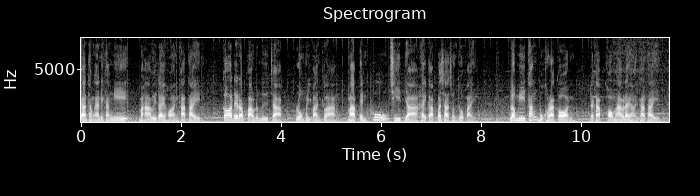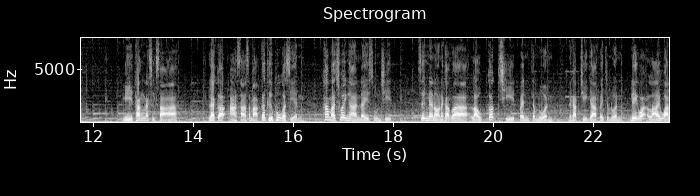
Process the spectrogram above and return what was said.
การทำงานในครั้งนี้ มหาวิทยาลัยหอการค้าไทย ก็ได้รับความร่วมมือจากโรงพยาบาลกลาง มาเป็นผู้ฉีดยาให้กับประชาชนทั่วไป เรามีทั้งบุคลากรนะครับของมหาวิทยาลัยหอการค้าไทย มีทั้งนักศึกษา และก็อาสาสมัครก็คือผู้เกษียณเข้ามาช่วยงานในศูนย์ฉีด ซึ่งแน่นอนนะครับว่าเราก็ฉีดเป็นจำนวนนะครับฉีดยาเป็นจำนวนเรียกว่าหลายวัน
